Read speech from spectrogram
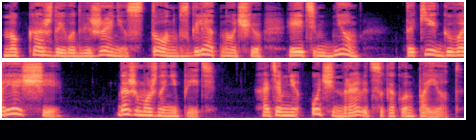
Но каждое его движение, стон, взгляд ночью и этим днем такие говорящие. Даже можно не петь. Хотя мне очень нравится, как он поет.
